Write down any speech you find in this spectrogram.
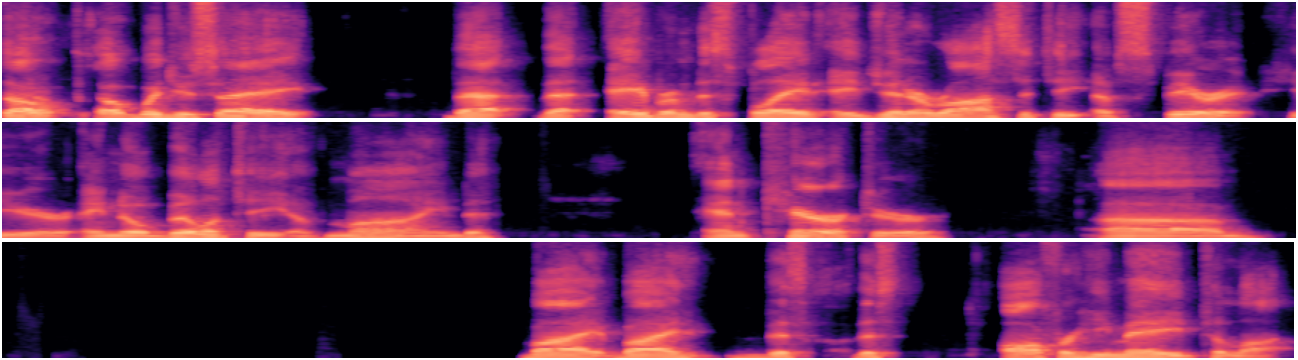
So, yeah. so would you say that that Abram displayed a generosity of spirit here, a nobility of mind and character um, by by this this offer he made to Lot.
